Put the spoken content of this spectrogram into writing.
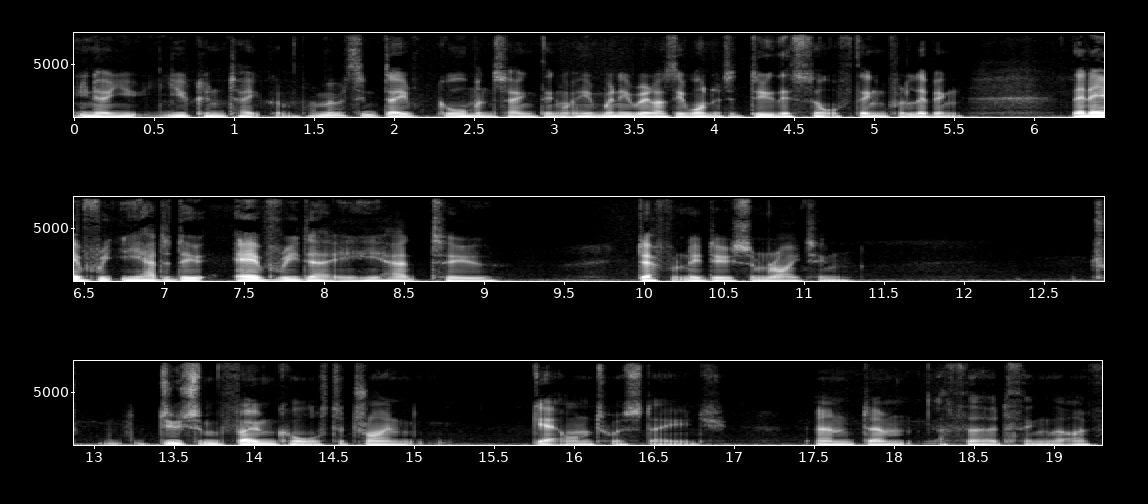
you know you you can take them. I remember seeing Dave Gorman saying thing when he, when he realised he wanted to do this sort of thing for a living. Then every he had to do every day. He had to definitely do some writing, tr- do some phone calls to try and get onto a stage, and um, a third thing that I've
